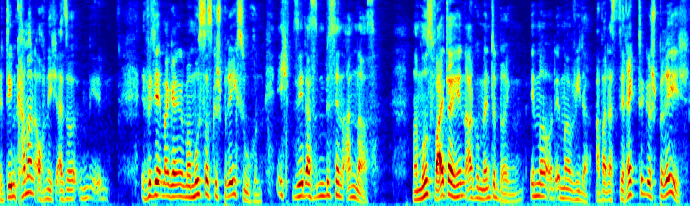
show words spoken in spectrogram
mit dem kann man auch nicht, also es wird ja immer gerne, man muss das Gespräch suchen. Ich sehe das ein bisschen anders. Man muss weiterhin Argumente bringen, immer und immer wieder. Aber das direkte Gespräch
